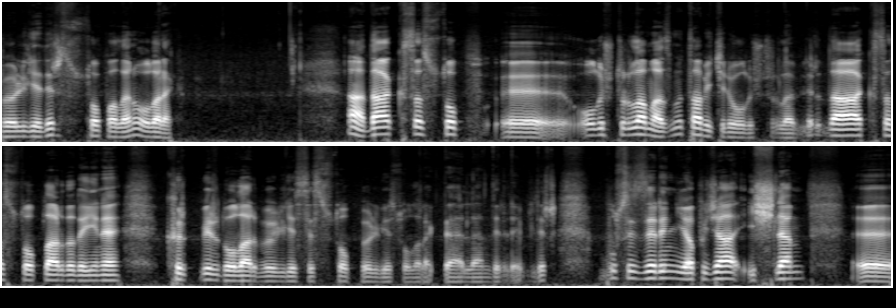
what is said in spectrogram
bölgedir stop alanı olarak. Ha, daha kısa stop e, oluşturulamaz mı? Tabii ki de oluşturulabilir. Daha kısa stoplarda da yine 41 dolar bölgesi stop bölgesi olarak değerlendirilebilir. Bu sizlerin yapacağı işlem e,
